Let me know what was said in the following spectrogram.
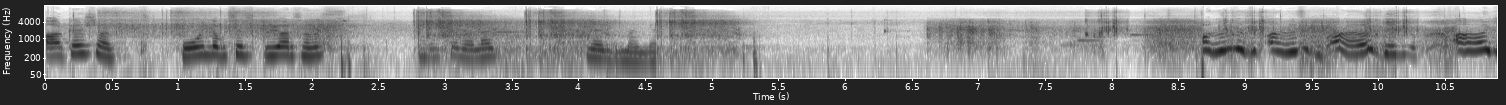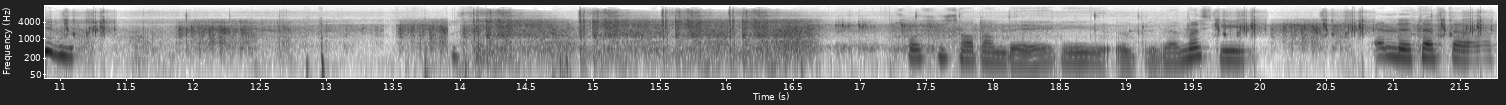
Arkadaşlar bu oyunda bu sesi duyarsanız muhtemelen Slenderman gel. Ananı gibi ananı gibi aa geliyor. Aa geliyor. Koşun sağdan beni öldüremez ki. Elle testere var.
